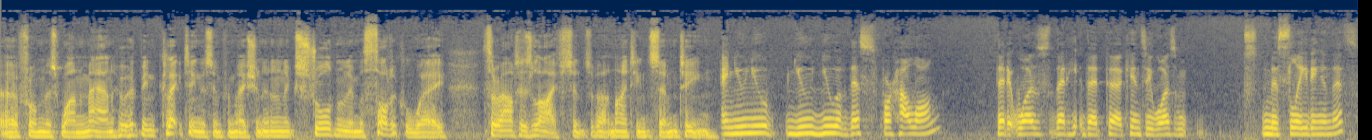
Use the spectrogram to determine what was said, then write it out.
uh, from this one man who had been collecting this information in an extraordinarily methodical way throughout his life since about 1917. And you knew, you knew of this for how long? That it was, that, he, that uh, Kinsey was misleading in this?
